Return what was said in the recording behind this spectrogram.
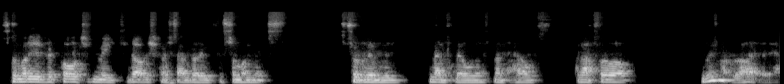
Somebody had reported me to Derbyshire Constabulary for someone that's struggling with mental illness, mental health. And I thought, who's not right there?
